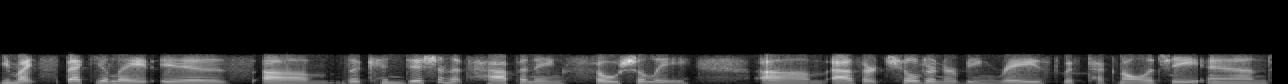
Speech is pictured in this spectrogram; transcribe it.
you might speculate is um, the condition that's happening socially um, as our children are being raised with technology and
